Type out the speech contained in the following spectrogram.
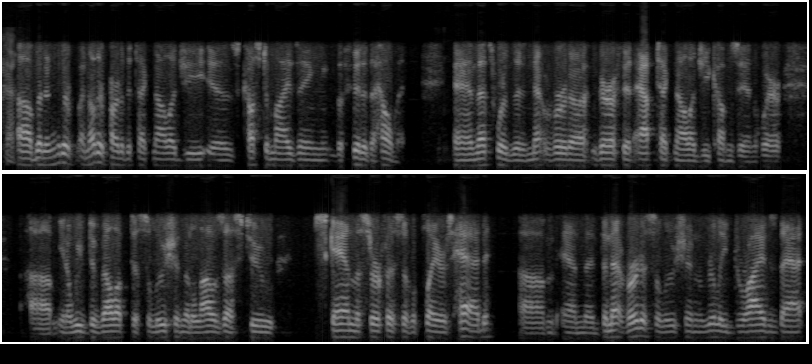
Okay. Uh, but another another part of the technology is customizing the fit of the helmet, and that's where the NetVerta VeriFit app technology comes in, where um, you know we've developed a solution that allows us to scan the surface of a player's head, um, and the, the NetVerta solution really drives that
